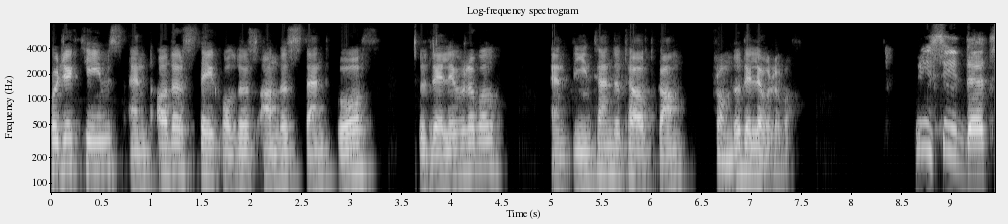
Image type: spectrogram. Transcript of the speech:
project teams and other stakeholders understand both the deliverable and the intended outcome from the deliverable. We see that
